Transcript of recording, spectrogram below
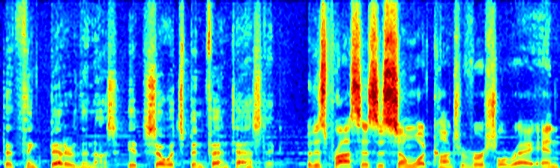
that think better than us. It, so it's been fantastic. But this process is somewhat controversial, Ray, and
